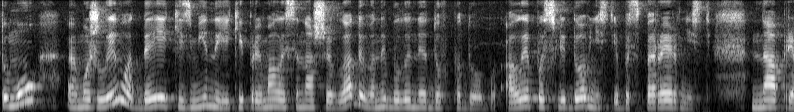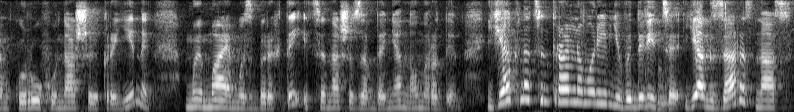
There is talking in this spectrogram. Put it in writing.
Тому, е, можливо, деякі зміни, які приймалися нашою владою, вони були не до вподоби. Але послідовність і безперервність напрямку руху нашої країни ми маємо зберегти, і це наше завдання номер один. Як на центральному рівні, ви дивіться, як зараз нас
